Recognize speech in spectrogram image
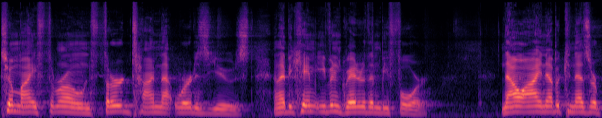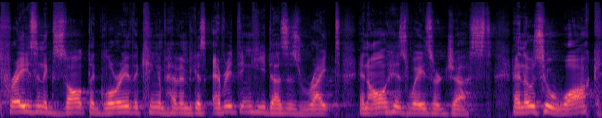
to my throne. Third time that word is used. And I became even greater than before. Now I, Nebuchadnezzar, praise and exalt the glory of the King of heaven because everything he does is right and all his ways are just. And those who walk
